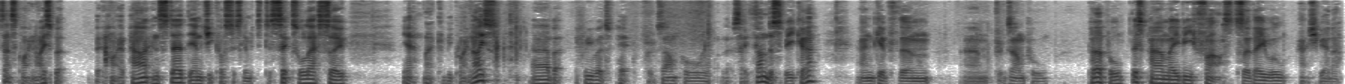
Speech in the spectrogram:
So that's quite nice, but a bit higher power. Instead, the energy cost is limited to six or less. So yeah, that could be quite nice. Uh, but if we were to pick, for example, let's say Thunder Speaker and give them, um, for example, purple, this power may be fast. So they will actually be able to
